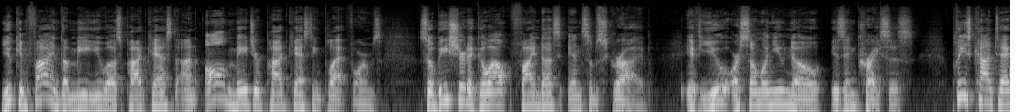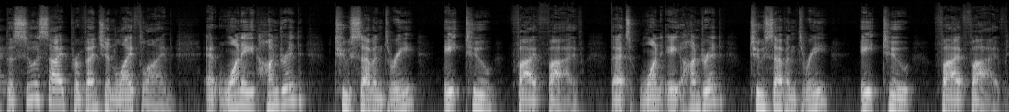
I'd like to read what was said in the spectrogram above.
you can find the Me, You, Us podcast on all major podcasting platforms. So be sure to go out, find us, and subscribe. If you or someone you know is in crisis, please contact the Suicide Prevention Lifeline at 1 800 273 8255. That's 1 800 273 8255.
